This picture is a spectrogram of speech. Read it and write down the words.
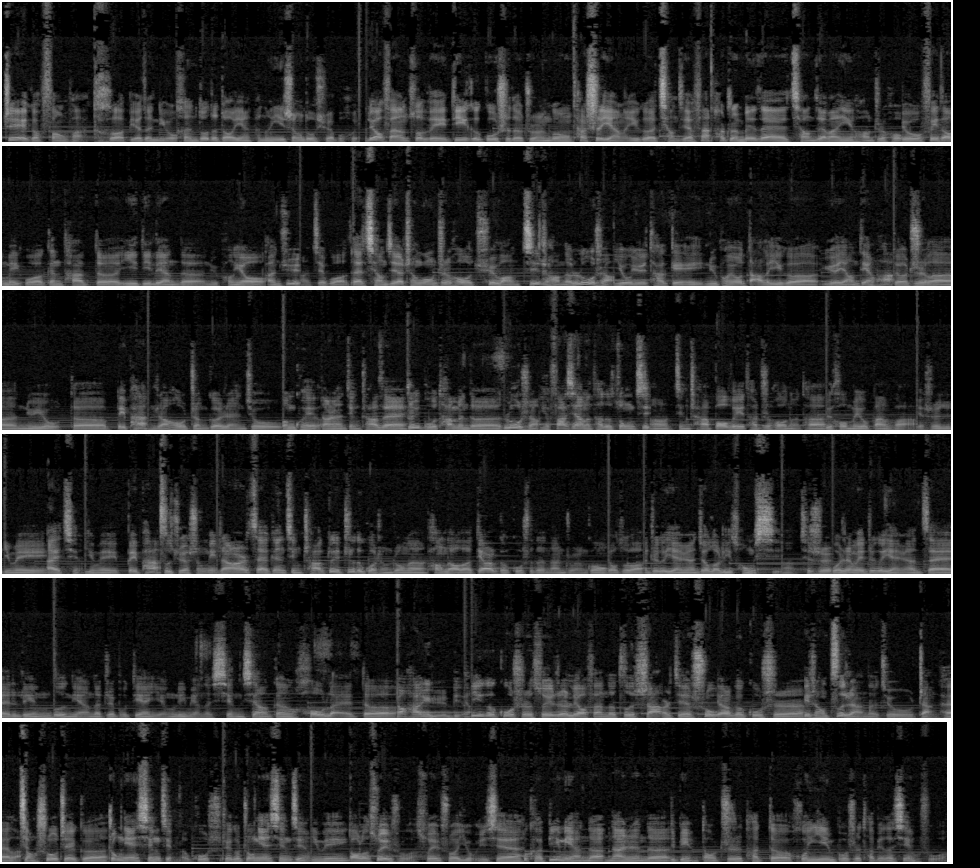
这个方法特别的牛，很多的导演可能一生都学不会。廖凡作为第一个故事的主人公，他饰演了一个抢劫犯，他准备在抢劫完银行之后，就飞到美国跟他的异地恋的女朋友团聚啊。结果在抢劫成功之后，去往机场的路上，由于他给女朋友打了一个越洋电话，得知了女友的背叛，然后整个人就崩溃了。当然，警察在追捕他们的路上也发现了他的踪迹啊。警察包围他之后呢，他最后没有办法，也是因为爱情，因为背叛，自绝生命。然而在跟警察对峙的过程中呢，碰到了第二个故事的男主人公，叫做这个演员叫做李从喜啊。其实我认为这个演员在零四年的这部电影里面的形象跟后来的张涵予比较，第一个故事随着廖凡的自杀而结束，第二个故事非常自然的就展开了，讲述这个中年刑警的故事。这个中年刑警因为到了岁数了，所以说有一些不可避免的男人的疾病，导致他的婚姻不是特别的幸福。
